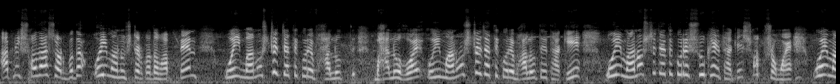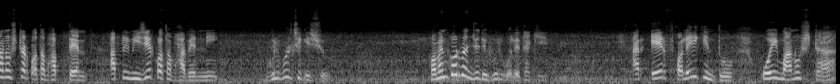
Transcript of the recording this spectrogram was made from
আপনি সদা সর্বদা ওই মানুষটার কথা ভাবতেন। ওই মানুষটা যাতে করে ভালো ভালো হয়, ওই মানুষটা যাতে করে ভালোতে থাকে, ওই মানুষটা যাতে করে সুখে থাকে, সব সময় ওই মানুষটার কথা ভাবতেন। আপনি নিজের কথা ভাবেননি। ভুল বলছি কিছু? কমেন্ট করবেন যদি ভুল বলে থাকি। আর এর ফলেই কিন্তু ওই মানুষটা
